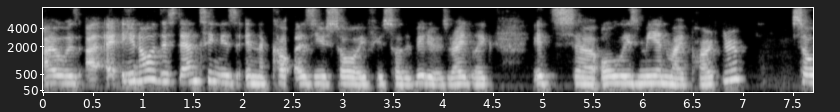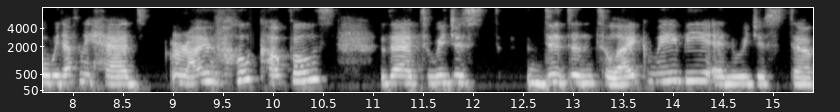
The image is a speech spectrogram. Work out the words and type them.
I was, I, you know, this dancing is in the cou- as you saw if you saw the videos, right? Like it's uh, always me and my partner. So we definitely had rival couples that we just didn't like maybe and we just uh,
